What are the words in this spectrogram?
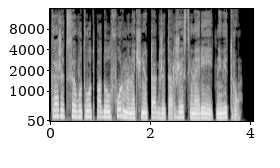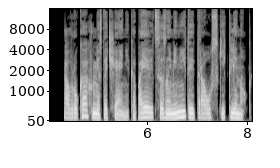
Кажется, вот-вот подол формы начнет также торжественно реять на ветру, а в руках вместо чайника появится знаменитый траусский клинок.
